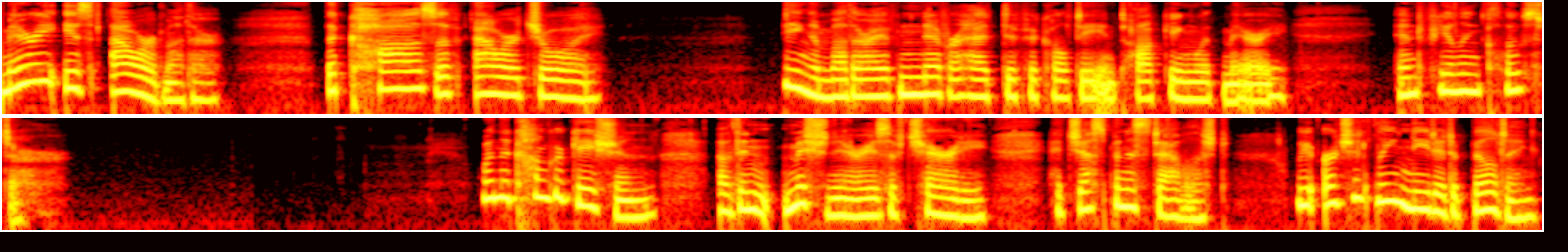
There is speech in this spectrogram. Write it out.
Mary is our mother, the cause of our joy. Being a mother, I have never had difficulty in talking with Mary and feeling close to her. When the congregation of the Missionaries of Charity had just been established, we urgently needed a building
